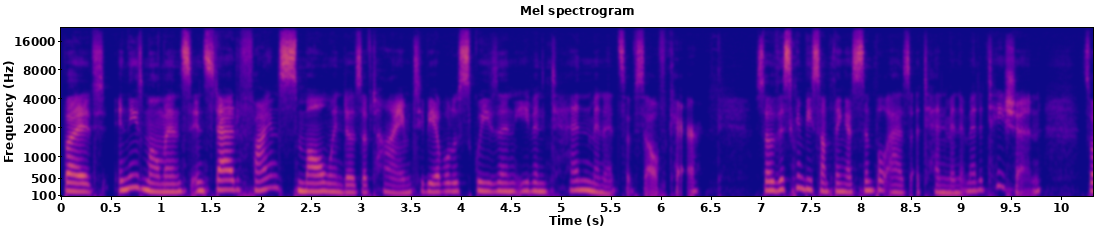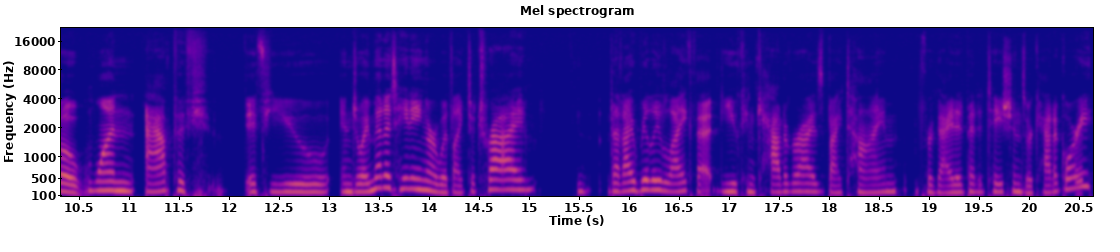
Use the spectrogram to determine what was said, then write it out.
But in these moments, instead, find small windows of time to be able to squeeze in even 10 minutes of self care. So, this can be something as simple as a 10 minute meditation. So, one app, if if you enjoy meditating or would like to try, that I really like that you can categorize by time for guided meditations or category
